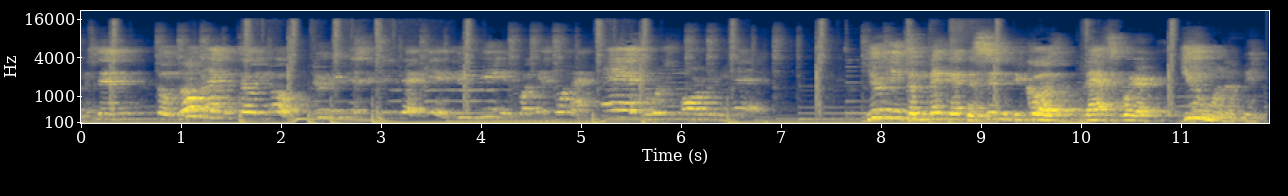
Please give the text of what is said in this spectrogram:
Understand? So no one has to tell you, oh, you need this, you need that. Yeah, you need it, but it's going to add to what you already have. You need to make that decision because that's where you want to be.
